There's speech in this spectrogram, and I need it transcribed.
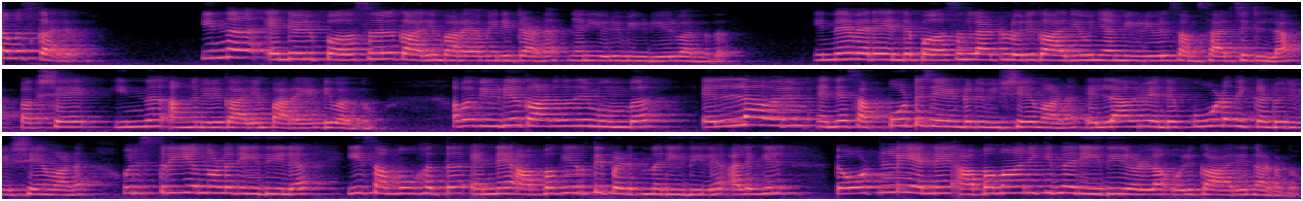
നമസ്കാരം. ഇന്ന് എന്റെ ഒരു പേഴ്സണൽ കാര്യം പറയാൻ വേണ്ടിയിട്ടാണ് ഞാൻ ഈ ഒരു വീഡിയോയിൽ വന്നത്. ഇന്നേ വരെ എന്റെ പേഴ്സണൽ ആയിട്ടുള്ള ഒരു കാര്യവും ഞാൻ വീഡിയോയിൽ സംസാരിച്ചിട്ടില്ല. പക്ഷേ ഇന്ന് അങ്ങനെ ഒരു കാര്യം പറയേണ്ടി വന്നു. അപ്പോൾ വീഡിയോ കാണുന്നതിന് മുമ്പ് എല്ലാവരും എന്നെ സപ്പോർട്ട് ചെയ്യേണ്ട ഒരു വിഷയമാണ് എല്ലാവരും എന്റെ കൂടെ നിൽക്കേണ്ട ഒരു വിഷയമാണ്. ഒരു സ്ത്രീ എന്നുള്ള രീതിയിൽ ഈ സമൂഹത്ത് എന്നെ അപകീർത്തിപ്പെടുത്തുന്ന രീതിയിൽ അല്ലെങ്കിൽ ടോട്ടലി എന്നെ അപമാനിക്കുന്ന രീതിയിലുള്ള ഒരു കാര്യം നടന്നു.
